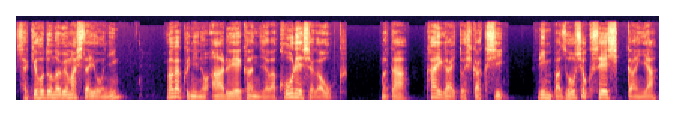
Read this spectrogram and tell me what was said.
先ほど述べましたように、我が国の RA 患者は高齢者が多く、また海外と比較し、リンパ増殖性疾患や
